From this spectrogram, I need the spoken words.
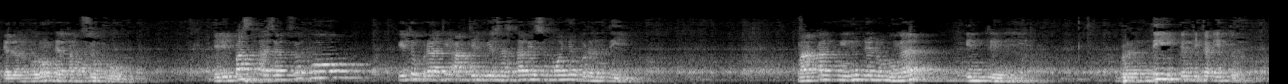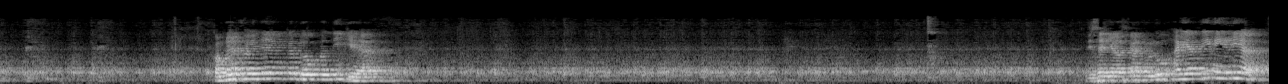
dalam kurung datang subuh jadi pas azan subuh itu berarti aktivitas tadi semuanya berhenti makan, minum dan hubungan intim. Berhenti ketika itu. Kemudian faedah yang ke-23 Bisa jelaskan dulu? Ayat ini lihat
